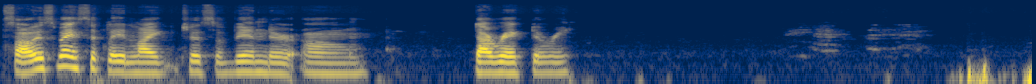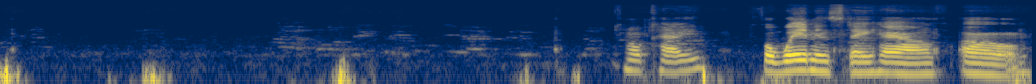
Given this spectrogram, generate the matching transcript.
So it's basically like just a vendor um, directory. Okay. For weddings, they have um,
